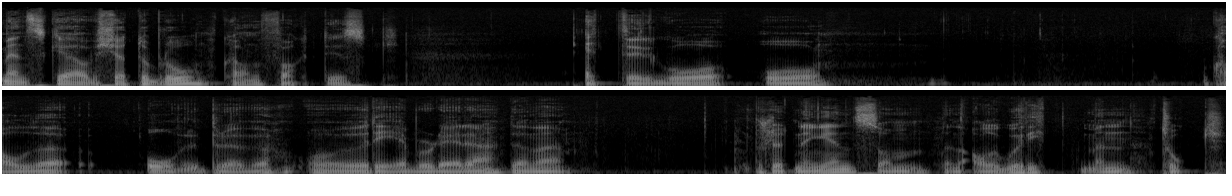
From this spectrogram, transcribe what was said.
menneske av kjøtt og blod kan faktisk ettergå og kalle det overprøve og revurdere denne beslutningen som den algoritmen tok.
